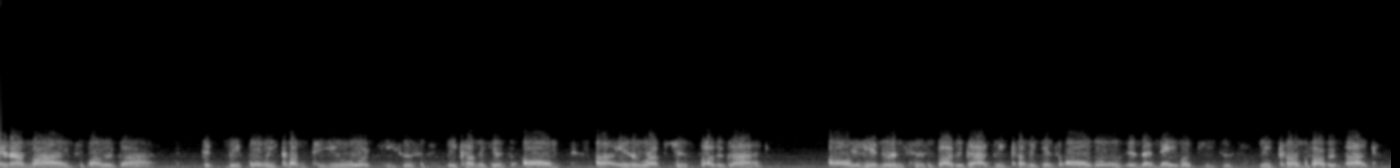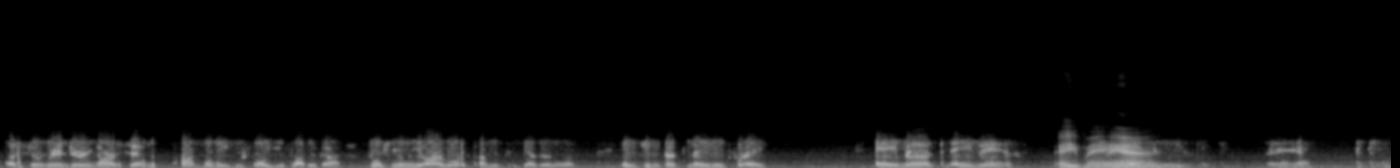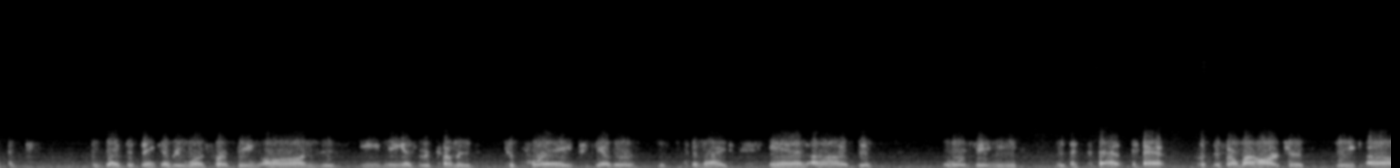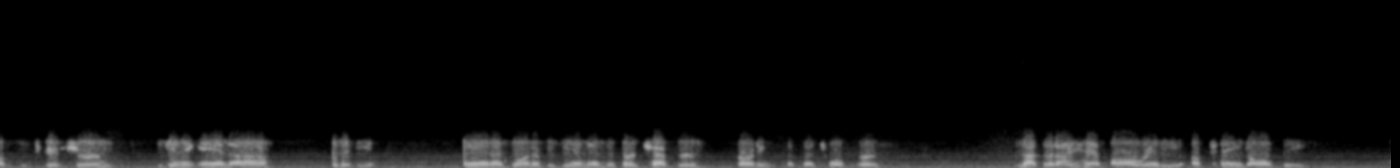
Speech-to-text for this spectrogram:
and our minds, Father God. Before we come to you, Lord Jesus, we come against all uh, interruptions, Father God, all Yes. hindrances, Father God. We come against all those in the name of Jesus. We come, Father God, uh, surrendering ourselves humbly before you, Father God. So here we are, Lord, coming together, Lord. In Jesus' name we pray. Amen and amen. Amen. Amen. We'd like to thank everyone for being on this evening as we're coming to pray together tonight. And uh, this, the Lord gave me, had, had put this on my heart to read uh, the scripture beginning in uh, Philippians. And I'm going to begin in the third chapter, starting at the 12th verse. Not that I have already obtained all things,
